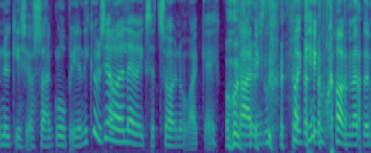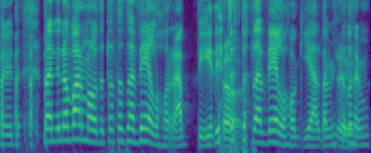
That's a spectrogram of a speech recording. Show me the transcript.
nykis jossain klubiin, niin kyllä siellä oli Levikset soinut, vaikka ei kukaan, niinku, vaikka ei kukaan ymmärtänyt. Mä en tiedä, ne on varmaan ollut tätä, tätä velhoräppiä, tätä, tätä velhokieltä, mitä Niin. toi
